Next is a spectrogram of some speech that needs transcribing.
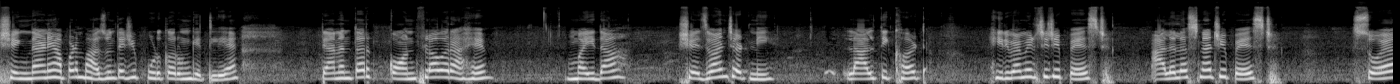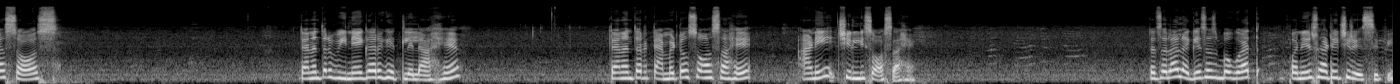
शेंगदाणे आपण भाजून त्याची पूड करून घेतली आहे. त्यानंतर कॉर्नफ्लॉवर आहे. मैदा शेजवान चटणी लाल तिखट हिरव्या मिरचीची पेस्ट आलं लसणाची पेस्ट सोया सॉस त्यानंतर विनेगर घेतलेलं आहे त्यानंतर टॅमॅटो सॉस आहे आणि चिल्ली सॉस आहे. तर चला लगेचच बघूयात पनीरसाठीची रेसिपी.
